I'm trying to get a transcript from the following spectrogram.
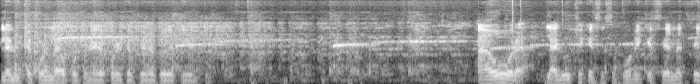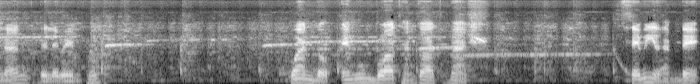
la lucha por la oportunidad por el campeonato de TNT. Ahora, la lucha que se supone que sea la estelar del evento, cuando en un Blood and God match se midan de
